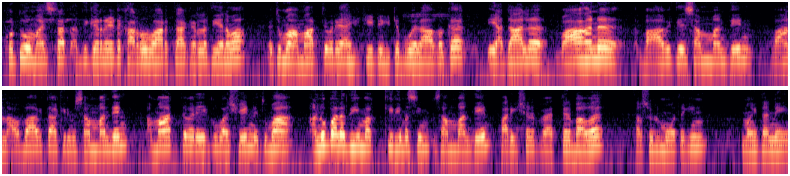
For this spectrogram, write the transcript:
කොටුව මජිස්ත්‍රාත් අධිකරණයට කරුණු වාර්තා කරලා තියෙනවා. එතුමා අමාත්‍යවරයා හිටියට හිටපු වෙලාවක ඒ අදාළ වාහන භාවිතය සම්බන්ධයෙන් වාහන අවභාවිතා කිරීම සම්බන්ධයෙන් අමාත්‍යවරයෙකු වශයෙන් එතුමා අනුබල දීමක් කිරීම සම්බන්ධයෙන් පරීක්ෂණ පැවැත්වෙන බව තසුළු මොහොතකින් මම හිතන්නේ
